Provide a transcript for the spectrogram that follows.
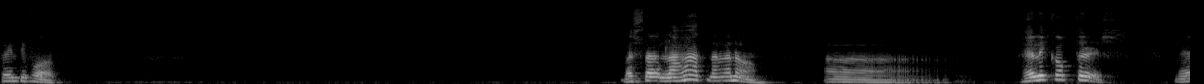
24. Basta lahat ng ano, uh, helicopters. May,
